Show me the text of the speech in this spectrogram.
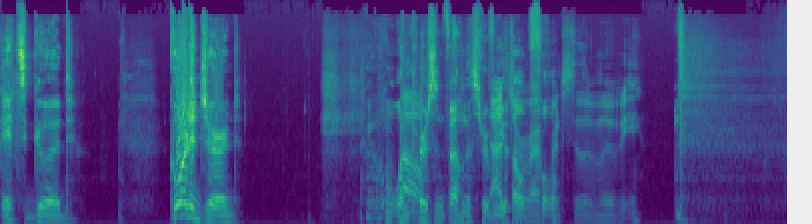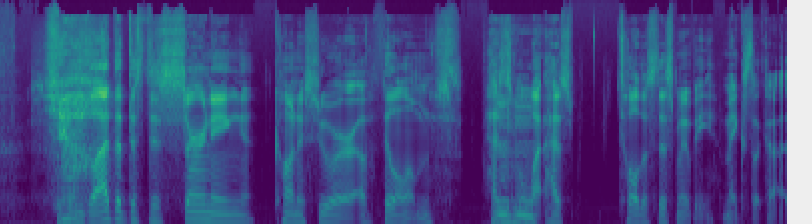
It's good. Court adjourned. One Oh, person found this review That's a helpful. reference to the movie. Yeah. I'm glad that this discerning connoisseur of films has Mm-hmm. has told us this movie makes the cut.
